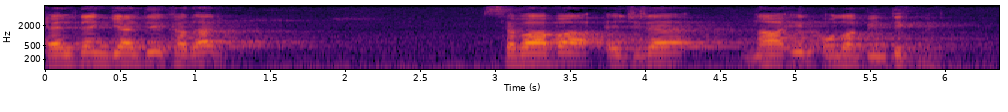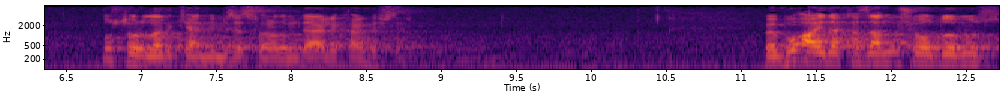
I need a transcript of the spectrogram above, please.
elden geldiği kadar sevaba, ecre nail olabildik mi? Bu soruları kendimize soralım değerli kardeşlerim. Ve bu ayda kazanmış olduğumuz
